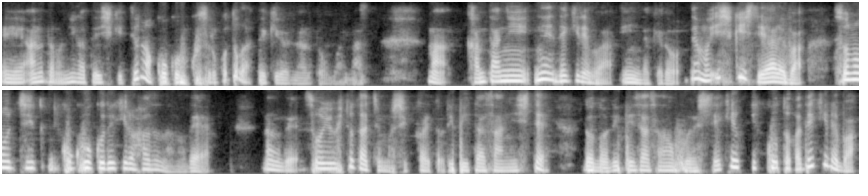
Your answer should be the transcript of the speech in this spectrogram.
えー、あなたの苦手意識っていうのは克服することができるようになると思います。まあ、簡単にね、できればいいんだけど、でも意識してやれば、そのうち克服できるはずなので、なので、そういう人たちもしっかりとリピーターさんにして、どんどんリピーターさんを増やしていくことができれば、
